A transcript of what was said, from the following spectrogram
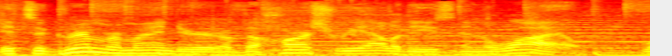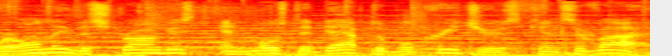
it's a grim reminder of the harsh realities in the wild, where only the strongest and most adaptable creatures can survive.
